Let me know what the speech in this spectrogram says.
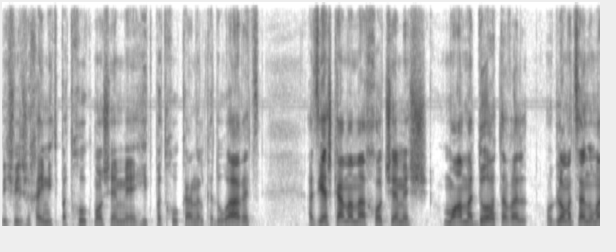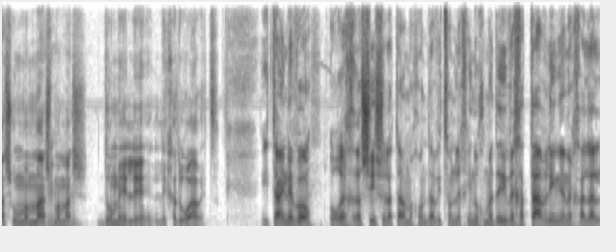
בשביל שחיים יתפתחו כמו שהם אה, התפתחו כאן על כדור הארץ. אז יש כמה מערכות שמש מועמדות, אבל עוד לא מצאנו משהו ממש ממש דומה לכדור הארץ. איתי נבו, עורך ראשי של אתר מכון דוידסון לחינוך מדעי וכתב לענייני חלל.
